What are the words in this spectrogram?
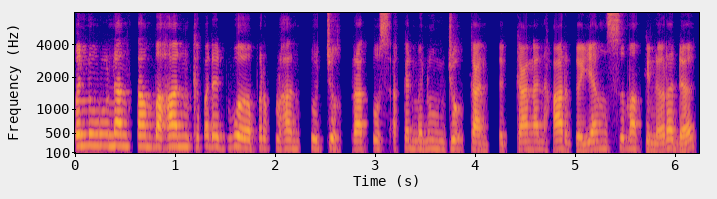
Penurunan tambahan kepada 2.7% akan menunjukkan tekanan harga yang semakin reda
